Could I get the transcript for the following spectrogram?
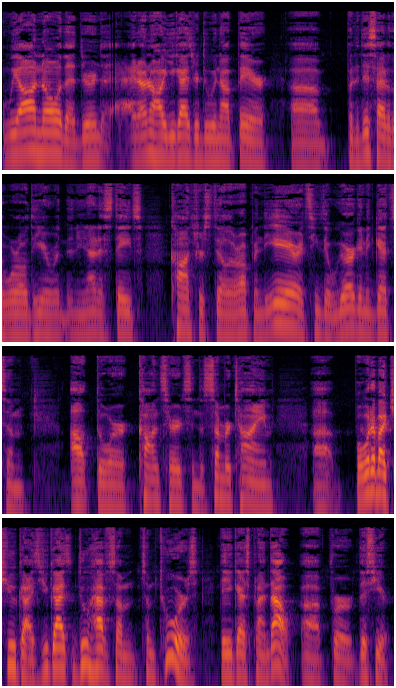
we all know that during the, I don't know how you guys are doing out there, uh, but in this side of the world here in the United States, concerts still are up in the air. It seems that we are going to get some outdoor concerts in the summertime. Uh, but what about you guys? You guys do have some some tours that you guys planned out uh, for this year.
